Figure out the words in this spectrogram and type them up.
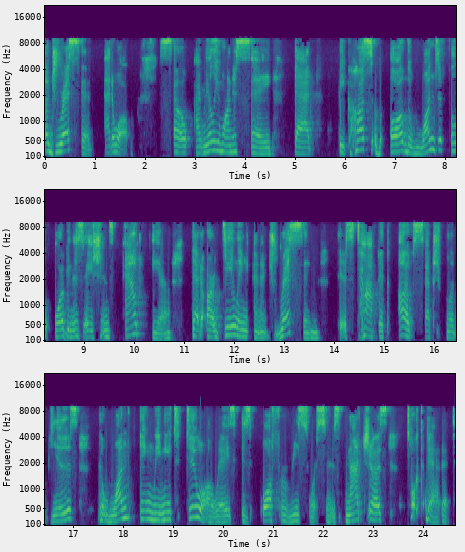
address it at all. So I really want to say that because of all the wonderful organizations out there that are dealing and addressing this topic of sexual abuse, the one thing we need to do always is offer resources, not just talk about it.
